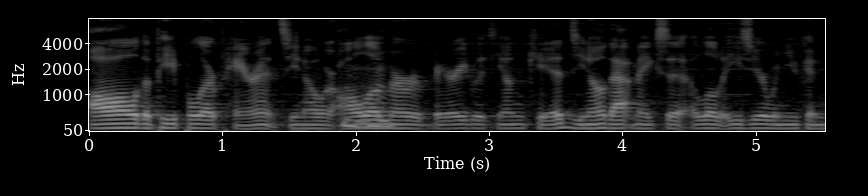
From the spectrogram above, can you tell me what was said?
all the people are parents, you know, or all of them are buried with young kids. You know, that makes it a little easier when you can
